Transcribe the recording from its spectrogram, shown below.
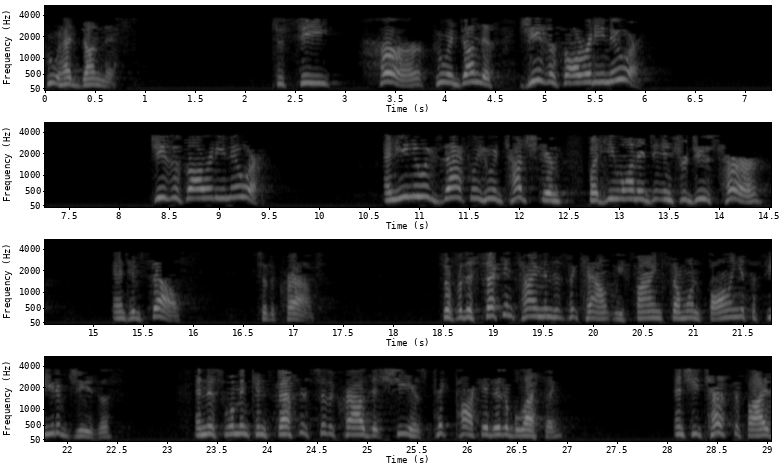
who had done this. To see her who had done this. Jesus already knew her. Jesus already knew her. And he knew exactly who had touched him, but he wanted to introduce her and himself to the crowd. So for the second time in this account, we find someone falling at the feet of Jesus and this woman confesses to the crowd that she has pickpocketed a blessing. And she testifies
